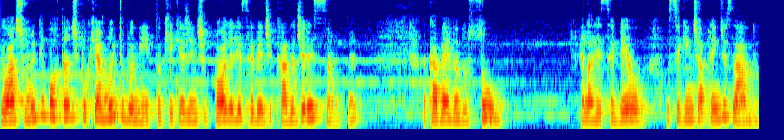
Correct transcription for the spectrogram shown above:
eu acho muito importante porque é muito bonito o que, que a gente pode receber de cada direção, né? A Caverna do Sul, ela recebeu o seguinte aprendizado:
